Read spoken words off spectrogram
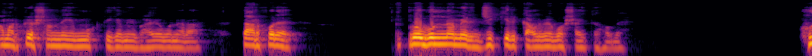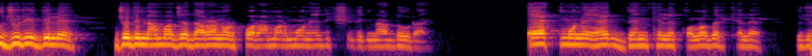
আমার প্রিয় সন্দেহে মুক্তিগামী ভাই বোনেরা তারপরে প্রভুর নামের জিকির কালবে বসাইতে হবে। হুজুরি দিলে যদি নামাজে দাঁড়ানোর পর আমার মন এদিক সেদিক না দৌড়ায়, এক মনে এক দেন খেলে, কলবের খেলে যদি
